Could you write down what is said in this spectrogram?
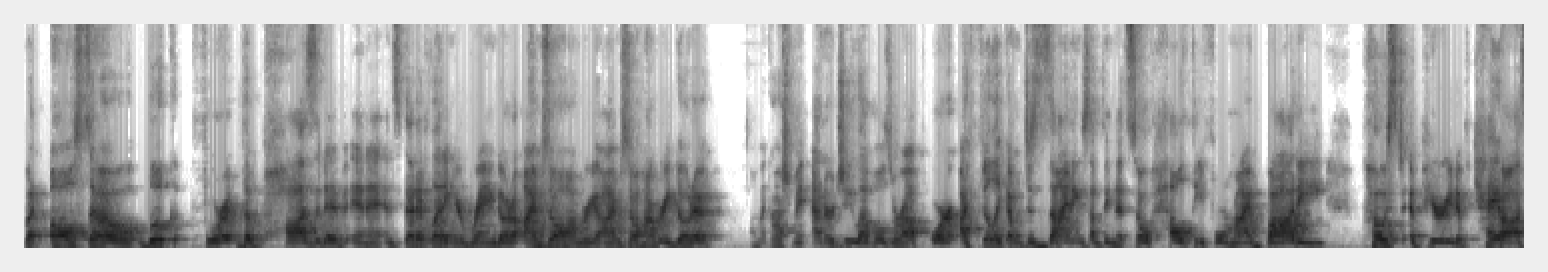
but also look for the positive in it. Instead of letting your brain go to i'm so hungry i'm so hungry go to oh my gosh my energy levels are up or i feel like i'm designing something that's so healthy for my body post a period of chaos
